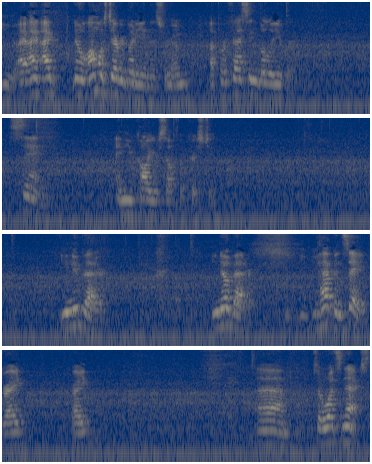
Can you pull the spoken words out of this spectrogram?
you, I, I know almost everybody in this room, a professing believer, sin, and you call yourself a Christian. You knew better. You know better you have been saved, right? Right? Um, so what's next?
